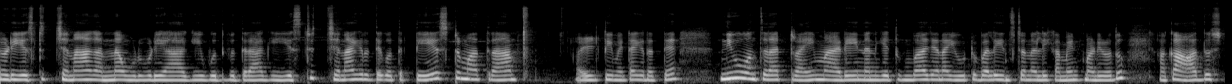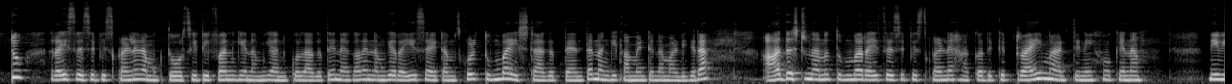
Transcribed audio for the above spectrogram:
ನೋಡಿ, ಎಷ್ಟು ಚೆನ್ನಾಗಿ ಅನ್ನ ಉಡುಬುಡಿಯಾಗಿ ಉದ್ ಉದ್ರಾಗಿ ಎಷ್ಟು ಚೆನ್ನಾಗಿರುತ್ತೆ ಗೊತ್ತಾ? ಟೇಸ್ಟ್ ಮಾತ್ರ ಅಲ್ಟಿಮೇಟಾಗಿರುತ್ತೆ ನೀವು ಒಂದು ಸಲ ಟ್ರೈ ಮಾಡಿ, ನನಗೆ ತುಂಬ ಜನ ಯೂಟ್ಯೂಬಲ್ಲಿ ಇನ್ಸ್ಟಾನಲ್ಲಿ ಕಮೆಂಟ್ ಮಾಡಿರೋದು. ಅಕ್ಕ, ಆದಷ್ಟು ರೈಸ್ ರೆಸಿಪೀಸ್ಗಳನ್ನೇ ನಮಗೆ ತೋರಿಸಿ ಟಿಫನ್ಗೆ ನಮಗೆ ಅನುಕೂಲ ಆಗುತ್ತೆ. ಯಾಕಂದರೆ ನಮಗೆ ರೈಸ್ ಐಟಮ್ಸ್ಗಳು ತುಂಬ ಇಷ್ಟ ಆಗುತ್ತೆ ಅಂತ ನನಗೆ ಕಮೆಂಟನ್ನು ಮಾಡಿದ್ದೀರಾ. ಆದಷ್ಟು ನಾನು ತುಂಬ ರೈಸ್ ರೆಸಿಪೀಸ್ಗಳನ್ನೇ ಹಾಕೋದಕ್ಕೆ ಟ್ರೈ ಮಾಡ್ತೀನಿ ಓಕೆನಾ ನೀವು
